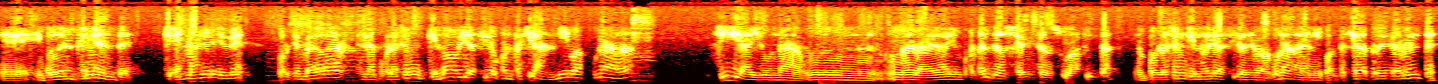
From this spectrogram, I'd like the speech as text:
eh, imprudentemente, que es más leve, porque en verdad en la población que no había sido contagiada ni vacunada, sí hay una, una gravedad importante, eso se ha visto en Sudáfrica. En población que no había sido ni vacunada ni contagiada previamente,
